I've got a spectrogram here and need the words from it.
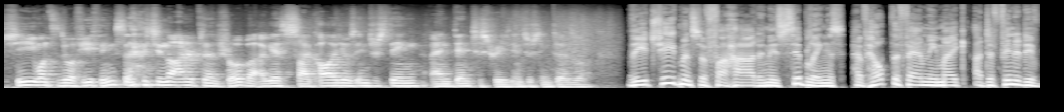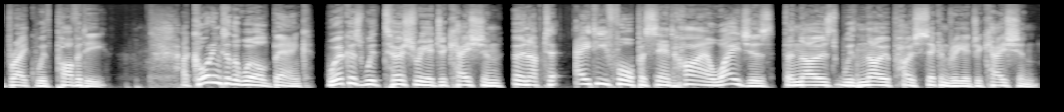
She wants to do a few things. she's not 100% sure, but I guess psychology was interesting and dentistry is interesting too as well. The achievements of Fahad and his siblings have helped the family make a definitive break with poverty. According to the World Bank, workers with tertiary education earn up to 84% higher wages than those with no post secondary education.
